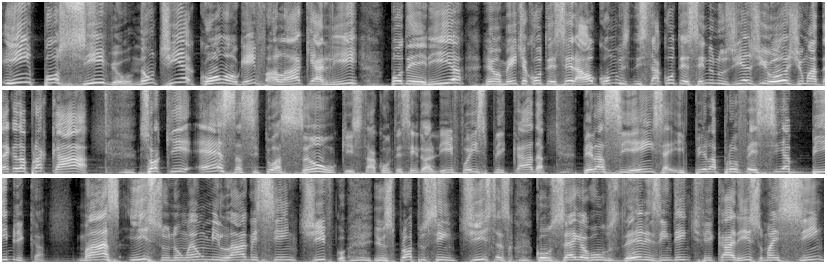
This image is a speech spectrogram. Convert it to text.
Impossível! Não tinha como alguém falar que ali poderia realmente acontecer algo como está acontecendo nos dias de hoje, uma década para cá. Só que essa situação que está acontecendo ali foi explicada pela ciência e pela profecia bíblica. Mas isso não é um milagre científico e os próprios cientistas conseguem, alguns deles, identificar isso, mas sim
